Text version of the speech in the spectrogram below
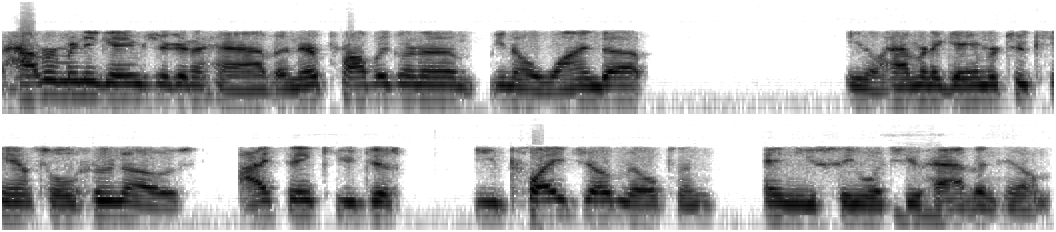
however many games you're going to have, and they're probably going to, you know, wind up, you know, having a game or two canceled. Who knows? I think you just you play Joe Milton and you see what you have in him.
